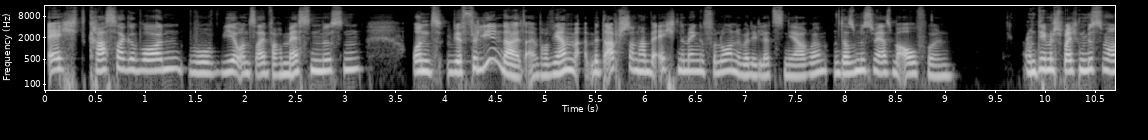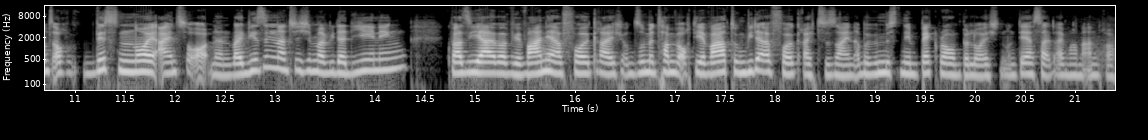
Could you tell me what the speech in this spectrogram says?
echt krasser geworden, wo wir uns einfach messen müssen. Und wir verlieren da halt einfach. Wir haben mit Abstand haben wir echt eine Menge verloren über die letzten Jahre. Und das müssen wir erstmal aufholen. Und dementsprechend müssen wir uns auch wissen, neu einzuordnen, weil wir sind natürlich immer wieder diejenigen, quasi ja, aber wir waren ja erfolgreich und somit haben wir auch die Erwartung, wieder erfolgreich zu sein, aber wir müssen den Background beleuchten und der ist halt einfach ein anderer.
